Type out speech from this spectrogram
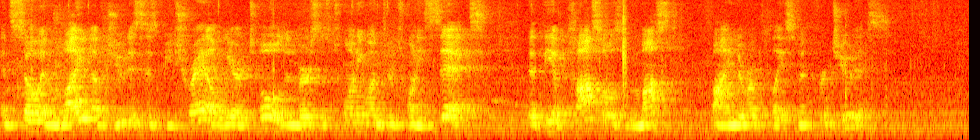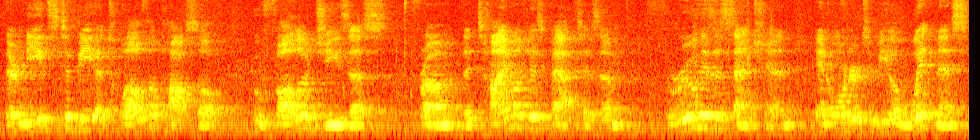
And so, in light of Judas's betrayal, we are told in verses 21 through 26 that the apostles must find a replacement for Judas. There needs to be a 12th apostle who followed Jesus from the time of his baptism through his ascension in order to be a witness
